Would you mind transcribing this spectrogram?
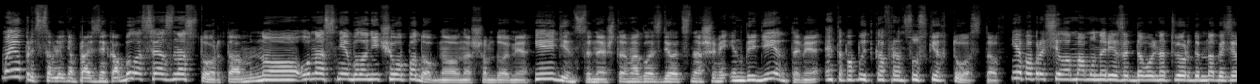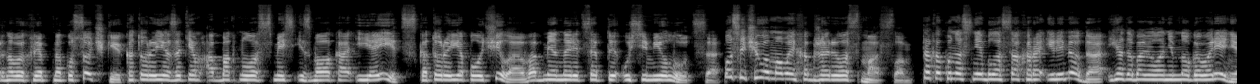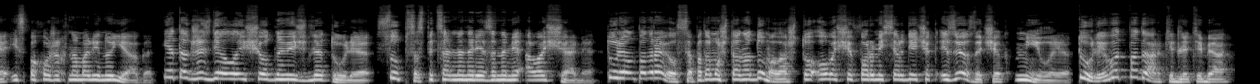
Мое представление праздника было связано с тортом, но у нас не было ничего подобного в нашем доме. И единственное, что я могла сделать с нашими ингредиентами, это попытка французских тостов. Я попросила маму нарезать довольно твердый многозерновой хлеб на кусочки, которые я затем обмакнула в смесь из молока и яиц, которые я получила в обмен на рецепты у семьи Луца, после чего мама их обжарила с маслом. Так как у нас не было сахара или меда, я добавила немного варенья из похожих на малину ягод. Я также сделала еще одну вещь для Тули – суп со специально нарезанными овощами. Туле он понравился, потому что она думала, что овощи в форме сердечек и звездочек милые. Тули, вот подарки для тебя.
